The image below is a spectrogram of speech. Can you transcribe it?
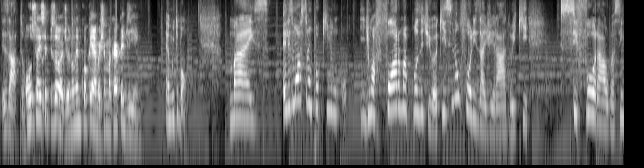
Exato. Ouçam esse episódio, eu não lembro qual que é, mas chama Carpe Diem. É muito bom. Mas eles mostram um pouquinho de uma forma positiva. Que se não for exagerado e que se for algo assim,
